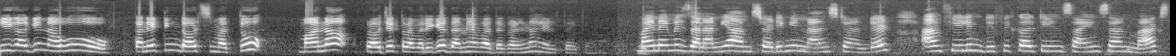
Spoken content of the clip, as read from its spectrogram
ಹೀಗಾಗಿ ನಾವು ಕನೆಕ್ಟಿಂಗ್ ಡಾಟ್ಸ್ ಮತ್ತು ಮಾನ ಪ್ರಾಜೆಕ್ಟ್ ರವರಿಗೆ ಧನ್ಯವಾದಗಳನ್ನ ಹೇಳ್ತಾ ಇದ್ದೀನಿ. My name is Zananya. I'm studying in 9th standard. I'm feeling difficulty in science and maths.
